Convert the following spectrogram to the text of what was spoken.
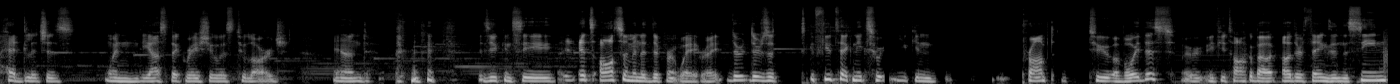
head glitches when the aspect ratio is too large. And as you can see, it's awesome in a different way, right? There, there's a, a few techniques where you can prompt to avoid this, or if you talk about other things in the scene,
